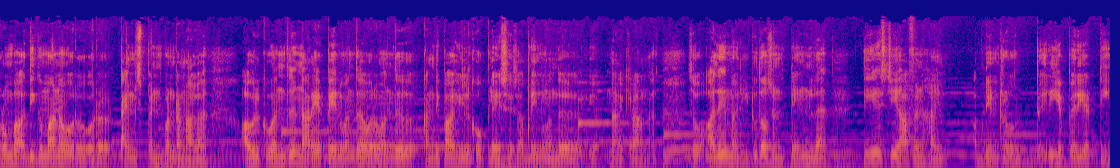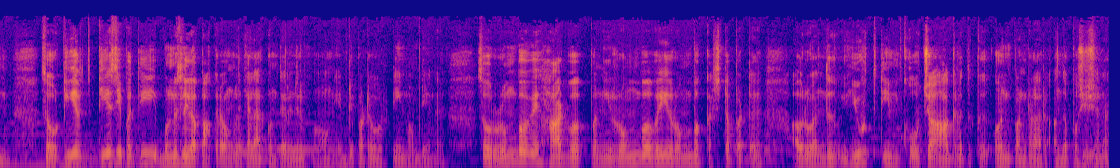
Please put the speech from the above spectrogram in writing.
ரொம்ப அதிகமான ஒரு ஒரு டைம் ஸ்பெண்ட் பண்ணுறனால அவருக்கு வந்து நிறைய பேர் வந்து அவர் வந்து கண்டிப்பாக ஹில்கோ பிளேசஸ் அப்படின்னு வந்து நினைக்கிறாங்க. ஸோ அதே மாதிரி டூ தௌசண்ட் டெனில் டிஎஸ்ஜி ஆஃபன்ஹைம் அப்படின்ற ஒரு பெரிய பெரிய டீம் ஸோ டிஎஃப் டிஎஸ்சி பற்றி புண்டஸ்லீகா பார்க்குறவங்களுக்கு எல்லாருக்கும் தெரிஞ்சிருக்கும் அவங்க எப்படிப்பட்ட ஒரு டீம் அப்படின்னு. ஸோ ரொம்பவே ஹார்ட் ஒர்க் பண்ணி ரொம்பவே ரொம்ப கஷ்டப்பட்டு அவர் வந்து யூத் டீம் கோச்சாக ஆகிறதுக்கு ஏர்ன் பண்ணுறாரு அந்த பொசிஷனை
